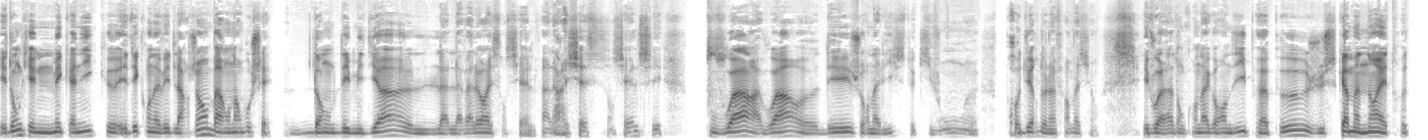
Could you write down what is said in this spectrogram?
Et donc, il y a une mécanique, et dès qu'on avait de l'argent, bah, on embauchait. Dans des médias, la, la valeur essentielle, enfin la richesse essentielle, c'est pouvoir avoir euh, des journalistes qui vont euh, produire de l'information. Et voilà, donc on a grandi peu à peu jusqu'à maintenant être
